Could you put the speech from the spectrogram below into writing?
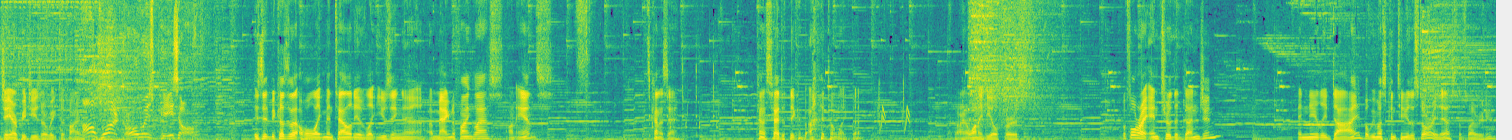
JRPGs are weak to fire? Hard work always pays off. Is it because of that whole like mentality of like using a, a magnifying glass on ants? It's kind of sad. Kind of sad to think about. I don't like that. I want to heal first. Before I enter the dungeon and nearly die, but we must continue the story. Yes, that's why we're here.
